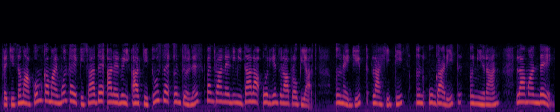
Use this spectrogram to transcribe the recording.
Precizăm acum că mai multe episoade ale lui Akitu se întâlnesc pentru a ne limita la Orientul apropiat, în Egipt, la Hitiți, în Ugarit, în Iran, la Mandeeni.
